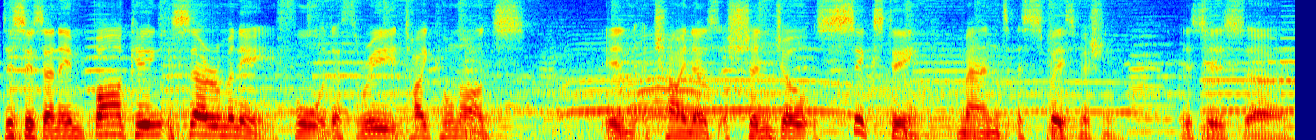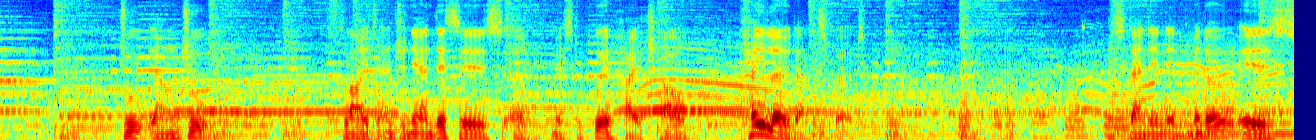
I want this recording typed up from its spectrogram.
This is an embarking ceremony for the three taikonauts in China's Shenzhou 16 manned space mission. This is uh, Zhu Yangzhu, flight engineer, and this is uh, Mr. Gui Haichao, payload expert. And standing in the middle is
